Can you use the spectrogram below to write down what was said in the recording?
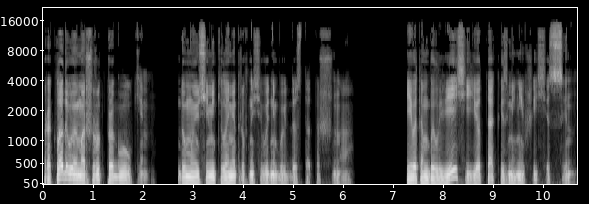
«Прокладываю маршрут прогулки. Думаю, семи километров на сегодня будет достаточно». И в этом был весь ее так изменившийся сын.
